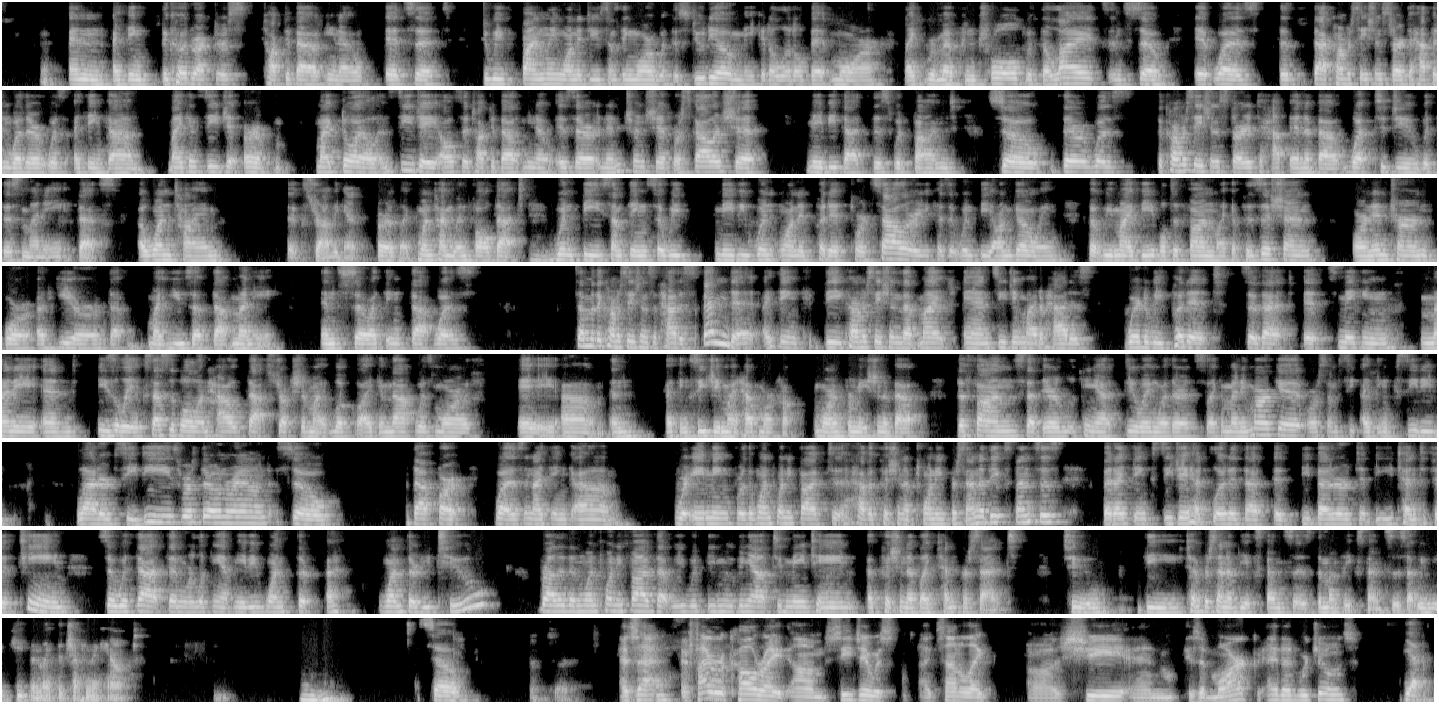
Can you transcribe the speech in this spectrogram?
And I think the co-directors talked about, you know, it's a, do we finally want to do something more with the studio and make it a little bit more like remote controlled with the lights? And so it was, that, that conversation started to happen, whether it was, I think, um, Mike and CJ, or Mike Doyle and CJ also talked about, you know, is there an internship or scholarship? Maybe that this would fund. So there was, the conversation started to happen about what to do with this money that's a one-time extravagant or like one-time windfall that mm-hmm. wouldn't be something, so we maybe wouldn't want to put it towards salary because it wouldn't be ongoing, but we might be able to fund like a position or an intern for a year that might use up that money. And so I think that was some of the conversations of how to spend it, I think the conversation that Mike and CJ might have had is where do we put it so that it's making money and easily accessible and how that structure might look like, and that was more of a, um, and I think CJ might have more, more information about the funds that they're looking at doing, whether it's like a money market or some, C- I think CD laddered CDs were thrown around, so that part was, and I think, um, we're aiming for the one twenty-five to have a cushion of twenty percent of the expenses. But I think CJ had floated that it'd be better to be ten to fifteen. So with that, then we're looking at maybe one thir- uh, one thirty-two rather than one twenty-five that we would be moving out to maintain a cushion of like ten percent to the ten percent of the expenses, the monthly expenses that we would keep in like the checking account. So As I, if I recall right, um, CJ was, it sounded like, uh, she and, is it Mark at Edward Jones? Yeah,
